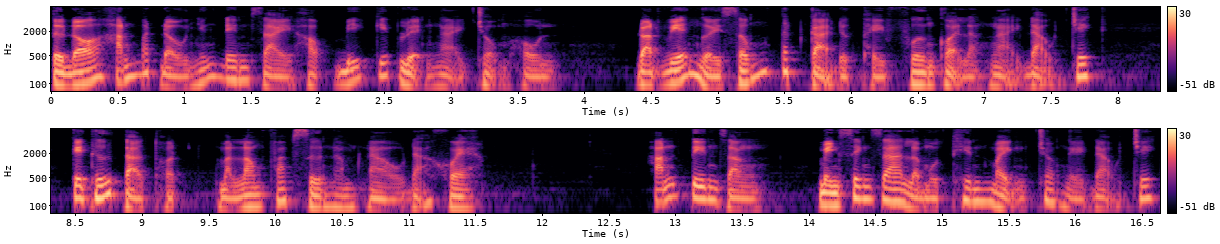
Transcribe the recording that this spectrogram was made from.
Từ đó hắn bắt đầu những đêm dài học bí kíp luyện ngại trộm hồn. Đoạt vía người sống tất cả được thầy Phương gọi là ngải đạo trích. Cái thứ tà thuật mà Long Pháp Sư năm nào đã khoe. Hắn tin rằng mình sinh ra là một thiên mệnh cho nghề đạo trích.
